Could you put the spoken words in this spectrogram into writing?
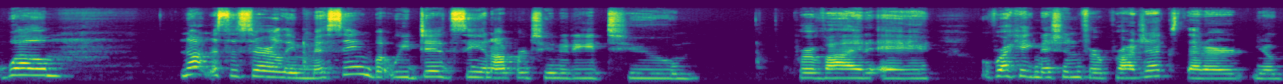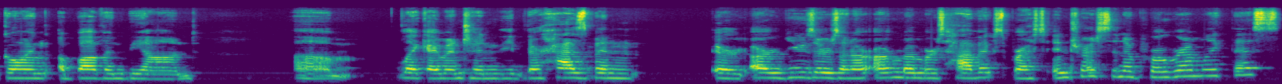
well, not necessarily missing, but we did see an opportunity to provide a recognition for projects that are you know going above and beyond. Um, like I mentioned, there has been, or our users and our, our members have expressed interest in a program like this.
